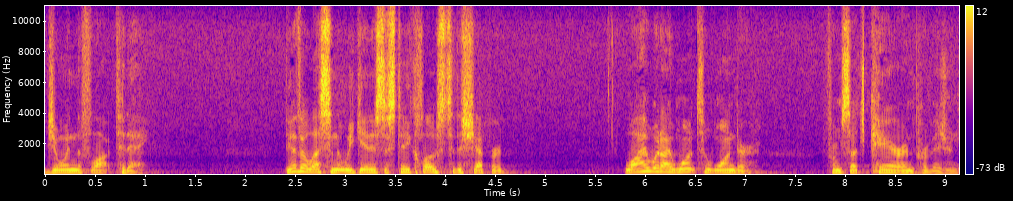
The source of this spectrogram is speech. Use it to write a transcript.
join the flock today. The other lesson that we get is to stay close to the shepherd. Why would I want to wander from such care and provision?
